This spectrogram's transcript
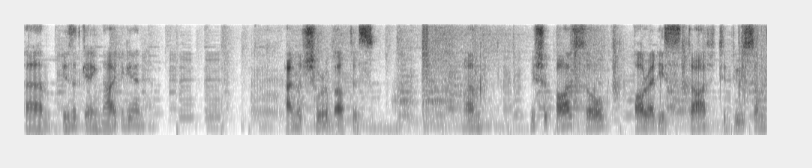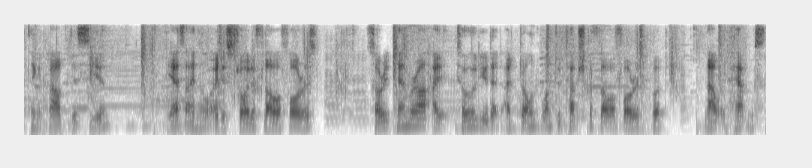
Um, is it getting night again? I'm not sure about this. Um, we should also already start to do something about this here. Yes, I know I destroyed a flower forest. Sorry Tamara, I told you that I don't want to touch the flower forest, but now it happens.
